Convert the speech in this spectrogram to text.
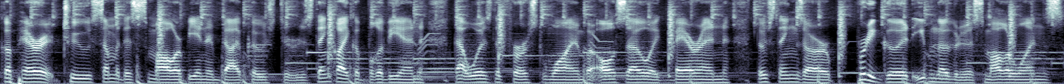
compare it to some of the smaller B&M dive coasters. Think like Oblivion, that was the first one, but also like Baron. Those things are pretty good, even though they're the smaller ones.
